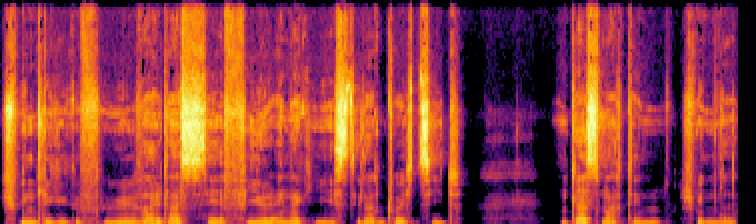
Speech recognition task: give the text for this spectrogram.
schwindelige Gefühl, weil das sehr viel Energie ist, die dann durchzieht. Und das macht den Schwindel.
